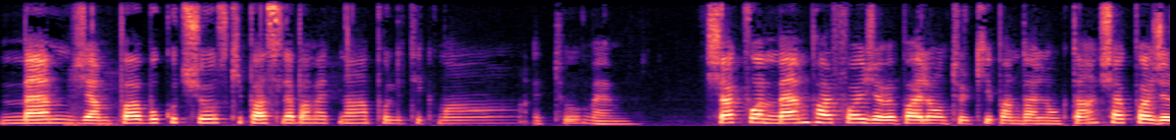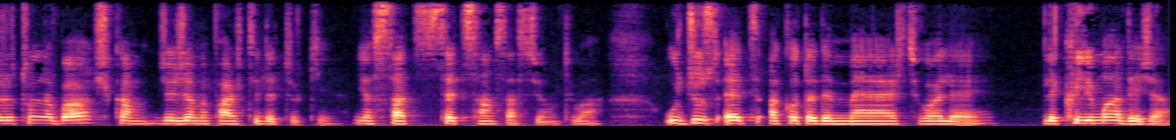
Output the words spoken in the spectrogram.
Même, j'aime pas beaucoup de choses qui passent là-bas maintenant, politiquement et tout, même. Chaque fois, même parfois, je vais pas aller en Turquie pendant longtemps. Chaque fois, je retourne là-bas, je suis comme, j'ai jamais parti de Turquie. Il y a cette, cette sensation, tu vois. Ou juste être à côté des mers, tu vois, les, le climat déjà,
